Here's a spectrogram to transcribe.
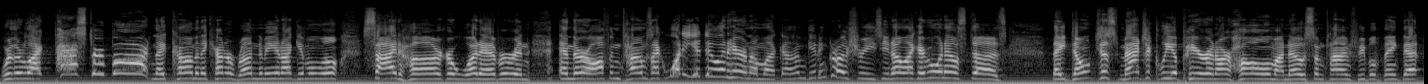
where they're like, Pastor Bart, and they come and they kind of run to me and I give them a little side hug or whatever, and, and they're oftentimes like, What are you doing here? And I'm like, I'm getting groceries, you know, like everyone else does. They don't just magically appear in our home. I know sometimes people think that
